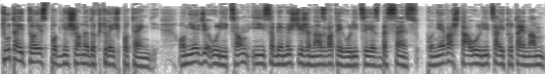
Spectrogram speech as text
Tutaj to jest podniesione do którejś potęgi. On jedzie ulicą i sobie myśli, że nazwa tej ulicy jest bez sensu, ponieważ ta ulica i tutaj nam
